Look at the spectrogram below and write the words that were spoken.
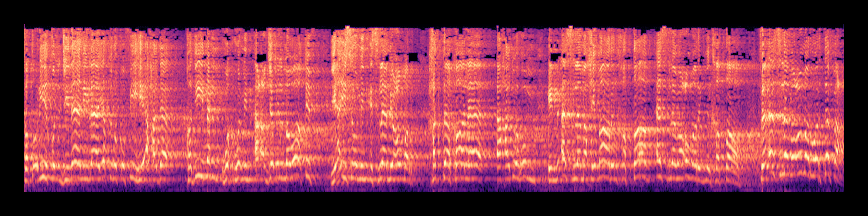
فطريق الجنان لا يترك فيه أحدا. قديما وهو من أعجب المواقف يئسوا من إسلام عمر حتى قال أحدهم إن أسلم حمار الخطاب أسلم عمر بن الخطاب فأسلم عمر وارتفع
